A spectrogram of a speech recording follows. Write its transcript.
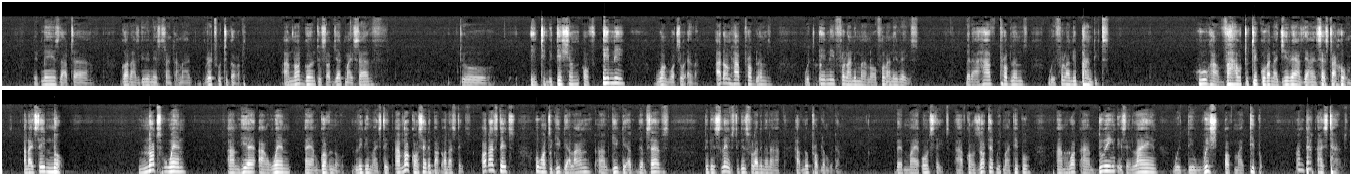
It means that uh, God has given me strength, and I'm grateful to God. I'm not going to subject myself to intimidation of any one whatsoever. I don't have problems with any Fulani man or Fulani race, but I have problems with Fulani bandits who have vowed to take over Nigeria as their ancestral home. And I say no. Not when I'm here and when I am governor leading my state. I'm not concerned about other states. Other states who want to give their land and give their, themselves to be slaves to these Fulani men, I have no problem with them. But my own state, I have consulted with my people, and what I'm doing is in line with the wish of my people. On that I stand.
